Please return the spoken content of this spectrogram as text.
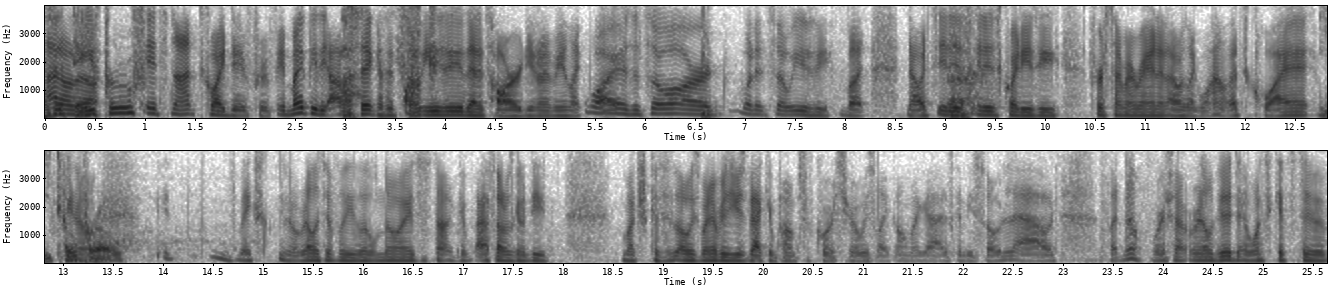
Is it don't know. Dave proof? It's not quite Dave proof. It might be the opposite because it's so easy that it's hard. You know what I mean? Like, why is it so hard when it's so easy? But no, it's it is it is quite easy. First time I ran it, I was like, wow, that's quiet. Eto you know, Pro. makes you know relatively little noise. It's not. I thought it was going to be much because it's always whenever you use vacuum pumps, of course, you're always like, oh my god, it's going to be so loud. But no, works out real good. And once it gets to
